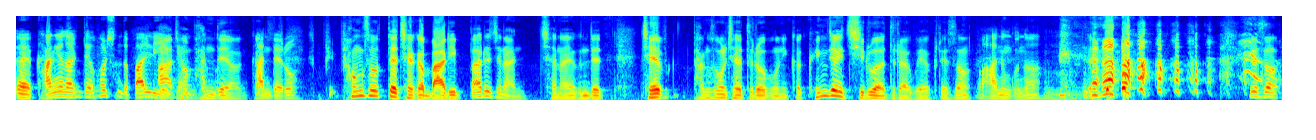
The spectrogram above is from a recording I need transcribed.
예, 강연할 때 훨씬 더 빨리 아. 전 반대요. 그러니까 반대로. 평소 때 제가 말이 빠르진 않잖아요. 근데 제 방송을 제가 들어보니까 굉장히 지루하더라고요. 그래서 뭐 아는구나. 음. 그래서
